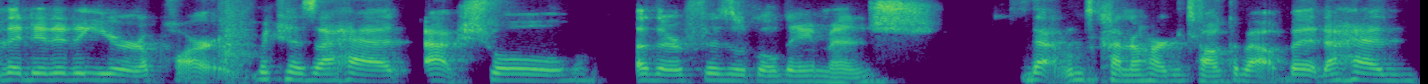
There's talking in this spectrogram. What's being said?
they did it a year apart because I had actual other physical damage. That one's kind of hard to talk about, but I had,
